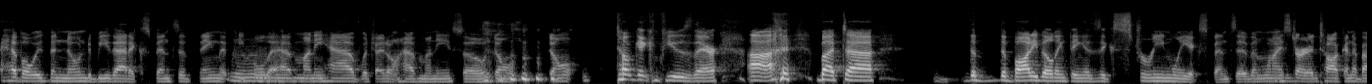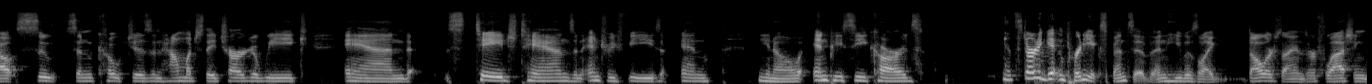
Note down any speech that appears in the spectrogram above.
have always been known to be that expensive thing that people mm. that have mm. money have, which I don't have money, so don't don't don't get confused there. Uh, but uh, the the bodybuilding thing is extremely expensive. And when i mm. started talking about suits and coaches and how much they charge a week and stage tans and entry fees and you know NPC cards it started getting pretty expensive. And he was like dollar signs are flashing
